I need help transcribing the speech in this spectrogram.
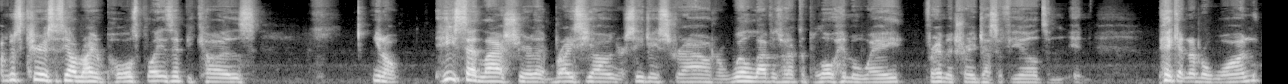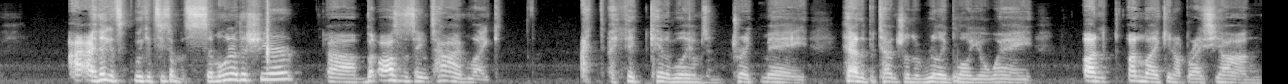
I'm just curious to see how ryan poles plays it because you know he said last year that bryce young or cj stroud or will levis would have to blow him away for him to trade justin fields and, and pick at number one I, I think it's we could see something similar this year um, but also at the same time, like I, I, think Caleb Williams and Drake Maye have the potential to really blow you away, un, unlike you know Bryce Young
